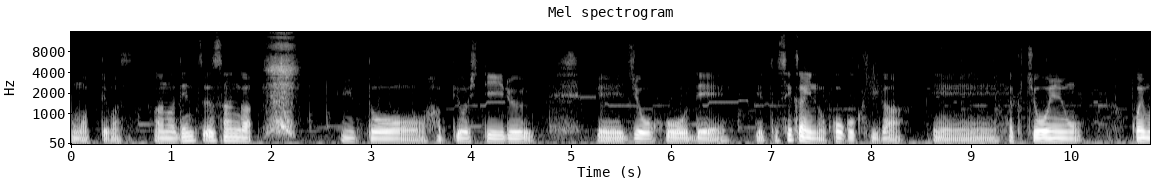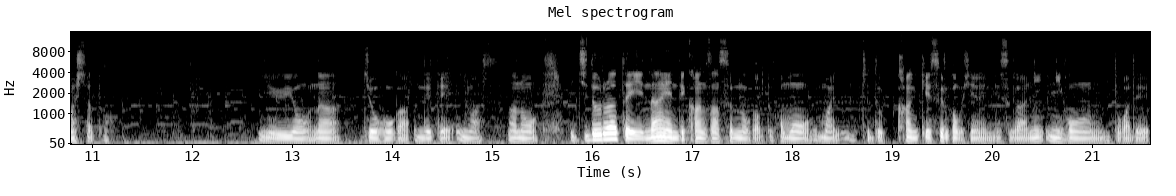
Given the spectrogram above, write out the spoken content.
思ってます。あの電通さんが、えーと、発表している、えー、情報で、えーと、世界の広告費が、えー、100兆円を超えましたというような情報が出ています。あの1ドルあたり何円で換算するのかとかも、まあ、ちょっと関係するかもしれないんですが日本とかで、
